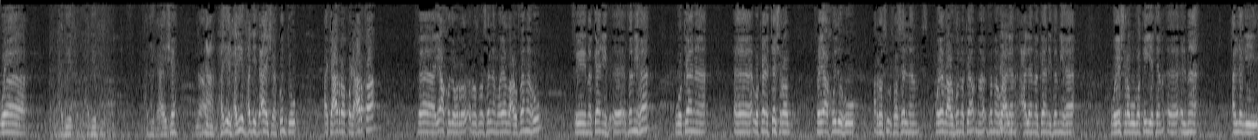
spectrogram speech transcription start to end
وحديث حديث حديث عائشة؟ نعم, نعم. حديث الحديث حديث عائشة. كنت أتعرق العرق فيأخذه الرسول صلى الله عليه وسلم ويضع فمه في مكان فمها وكان آه، وكانت تشرب فيأخذه الرسول صلى الله عليه وسلم ويضع فمه على على مكان فمها ويشرب بقية آه، الماء الذي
